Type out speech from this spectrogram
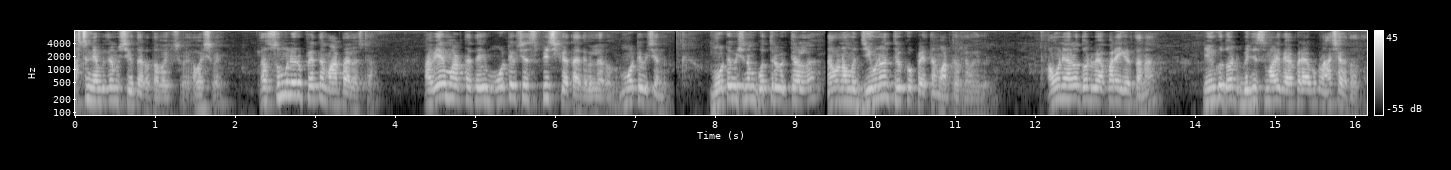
ಅಷ್ಟು ನೆಮ್ಮದಿ ನಮ್ಗೆ ಸಿಗ್ತಾ ಇರುತ್ತೆ ಅವಶ್ಯವಾಗಿ ಅವಶ್ಯವಾಗಿ. ನಾವು ಸುಮ್ಮನೆ ಇರೋ ಪ್ರಯತ್ನ ಮಾಡ್ತಾ ಇಲ್ಲ ಅಷ್ಟೇ. ನಾವೇನು ಮಾಡ್ತಾ ಇದ್ದೀವಿ? ಮೋಟಿವೇಶನ್ ಸ್ಪೀಚ್ ಕೇಳ್ತಾ ಇದ್ದೇವೆ ಎಲ್ಲರೂ. ಮೋಟಿವೇಶನ್ ಮೋಟಿವೇಶನ್ ನಮ್ಗೆ ಗೊತ್ತಿರೋ ವ್ಯಕ್ತಿರಲ್ಲ. ನಾವು ನಮ್ಮ ಜೀವನ ತಿಳ್ಕೊ ಪ್ರಯತ್ನ ಮಾಡ್ತಿರಲ್ಲ ಇದು ಅವನು ಯಾರೋ ದೊಡ್ಡ ವ್ಯಾಪಾರಿ ಆಗಿರ್ತಾನ ನಿಮಗೂ ದೊಡ್ಡ ಬಿಸ್ನೆಸ್ ಮಾಡಿ ವ್ಯಾಪಾರಿ ಆಗ್ಬೇಕು ಆಸೆ ಆಗ್ತದೆ.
